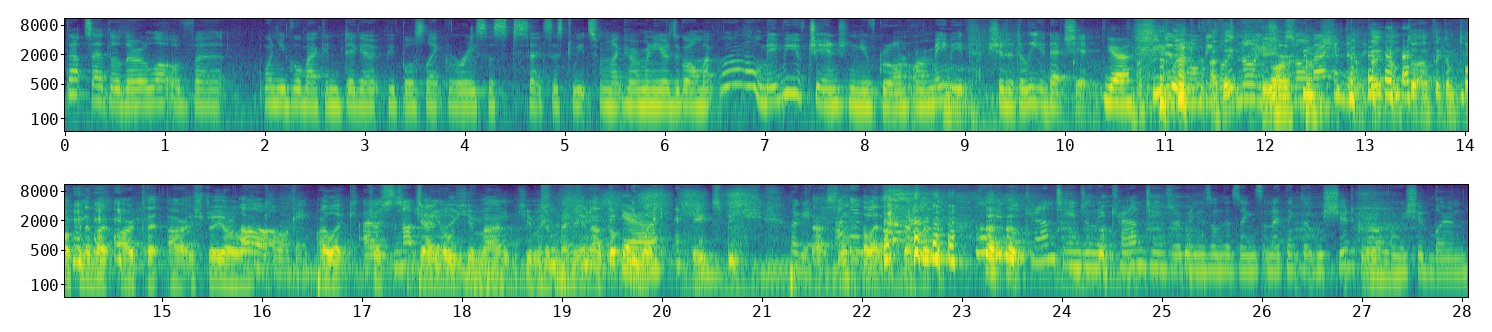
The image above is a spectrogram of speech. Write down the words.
That said, though, there are a lot of uh, when you go back and dig out people's like racist, sexist tweets from like however many years ago. I'm like, well, maybe you've changed and you've grown, or maybe should have deleted that shit. yeah. You didn't I think to. You should have back and I think, I'm t- I think I'm talking about art artistry or like Oh, oh, okay. or like I just not general like- human human opinion. I don't Yeah. mean like hate speech. Okay. That's, And I mean, that's different. well, people can change and they can change their opinions on those things, and I think that we should grow up and we should learn.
